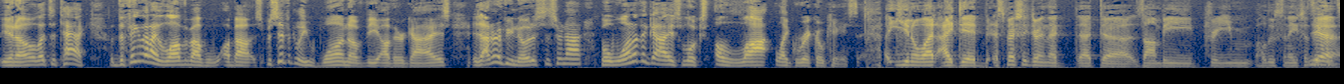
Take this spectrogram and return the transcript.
You know, let's attack. The thing that I love about about specifically one of the other guys is I don't know if you noticed this or not, but one of the guys looks a lot like Ric Ocasek. You know what? I did, especially during that that uh, zombie dream hallucination Yeah.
